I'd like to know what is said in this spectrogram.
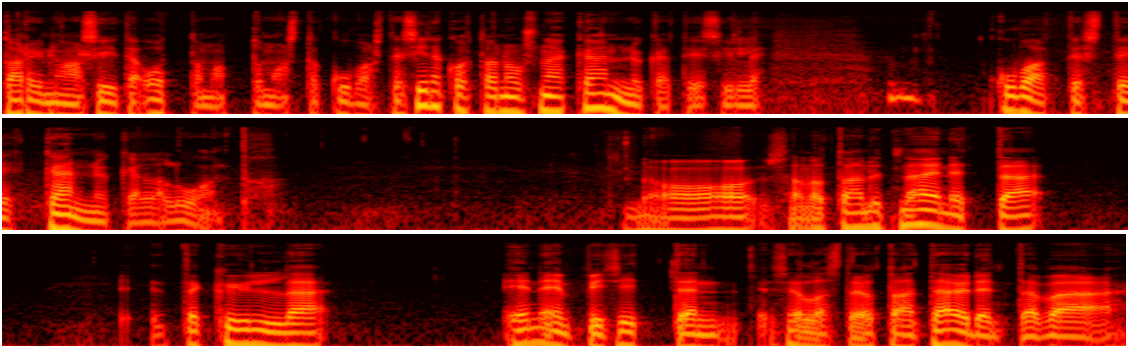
tarinaa siitä ottamattomasta kuvasta. Ja siinä kohtaa nousi nämä kännykät esille. Kuvaatte te kännykällä luontoa? No sanotaan nyt näin, että, että kyllä enempi sitten sellaista jotain täydentävää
